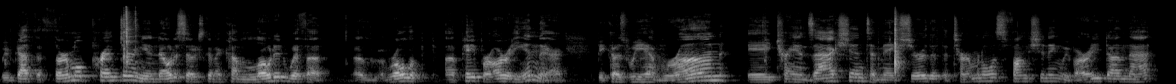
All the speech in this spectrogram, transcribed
We've got the thermal printer, and you notice that it's going to come loaded with a, a roll of a paper already in there because we have run a transaction to make sure that the terminal is functioning. We've already done that.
